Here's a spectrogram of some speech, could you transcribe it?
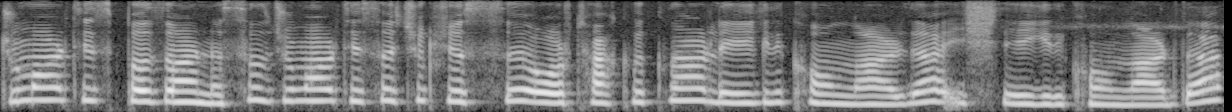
Cumartesi pazar nasıl? Cumartesi açıkçası ortaklıklarla ilgili konularda, işle ilgili konularda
